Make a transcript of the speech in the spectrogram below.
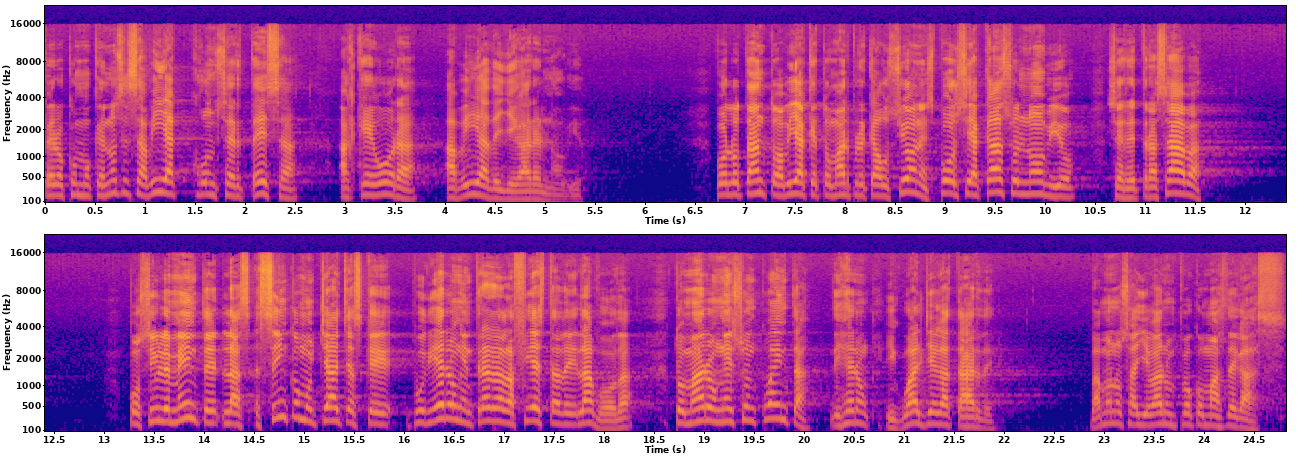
pero como que no se sabía con certeza a qué hora había de llegar el novio. Por lo tanto, había que tomar precauciones por si acaso el novio se retrasaba. Posiblemente las cinco muchachas que pudieron entrar a la fiesta de la boda tomaron eso en cuenta. Dijeron, igual llega tarde, vámonos a llevar un poco más de gas.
